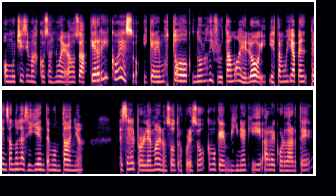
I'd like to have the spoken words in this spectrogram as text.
o muchísimas cosas nuevas. O sea, qué rico eso. Y queremos todo, no nos disfrutamos el hoy y estamos ya pensando en la siguiente montaña ese es el problema de nosotros, por eso como que vine aquí a recordarte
